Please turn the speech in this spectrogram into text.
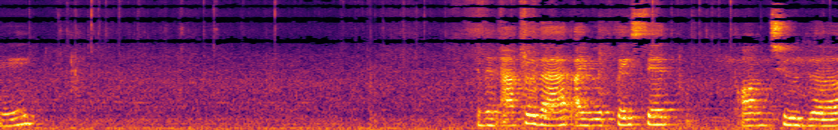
Okay. And then after that, I will place it onto the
